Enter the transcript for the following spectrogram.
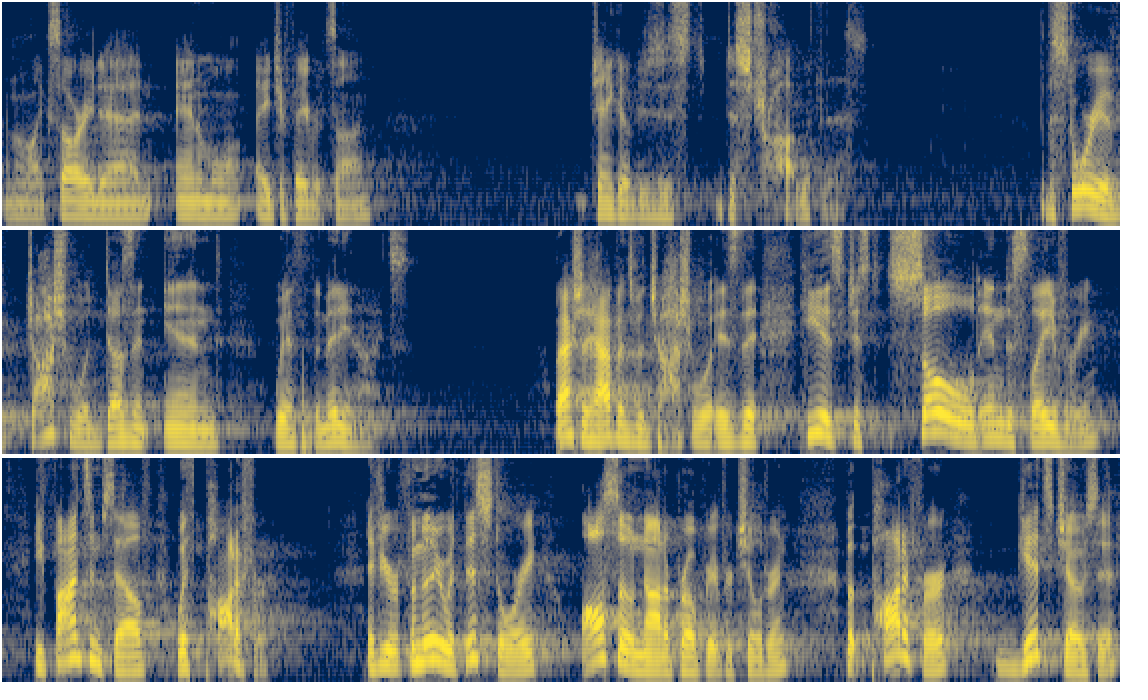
and they're like, sorry, dad, animal ate your favorite son. Jacob is just distraught with this. But the story of Joshua doesn't end with the Midianites. What actually happens with Joshua is that he is just sold into slavery. He finds himself with Potiphar. If you're familiar with this story, also not appropriate for children. But Potiphar gets Joseph,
